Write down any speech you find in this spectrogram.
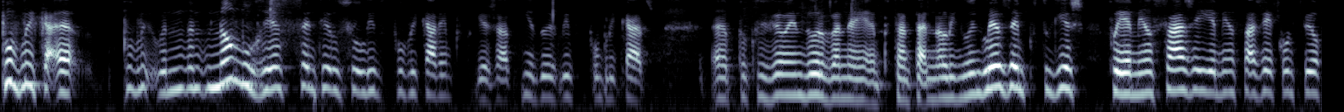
publicado. Não morresse sem ter o seu livro publicado em português. Já tinha dois livros publicados, porque viveu em Durban, em, portanto, na língua inglesa, em português foi a mensagem e a mensagem aconteceu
